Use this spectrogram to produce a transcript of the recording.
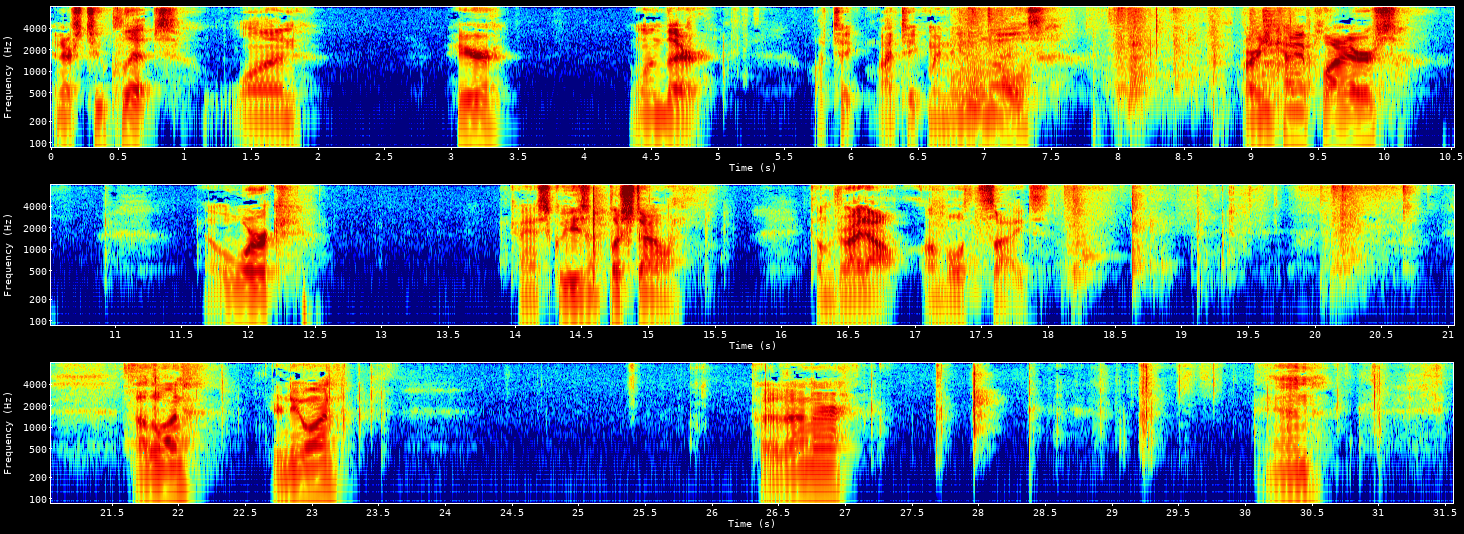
and there's two clips. One here, one there. I'll take I take my needle nose or any kind of pliers that will work. Kind of squeeze and push down. Comes right out on both sides. Other one your new one. Put it on there. And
